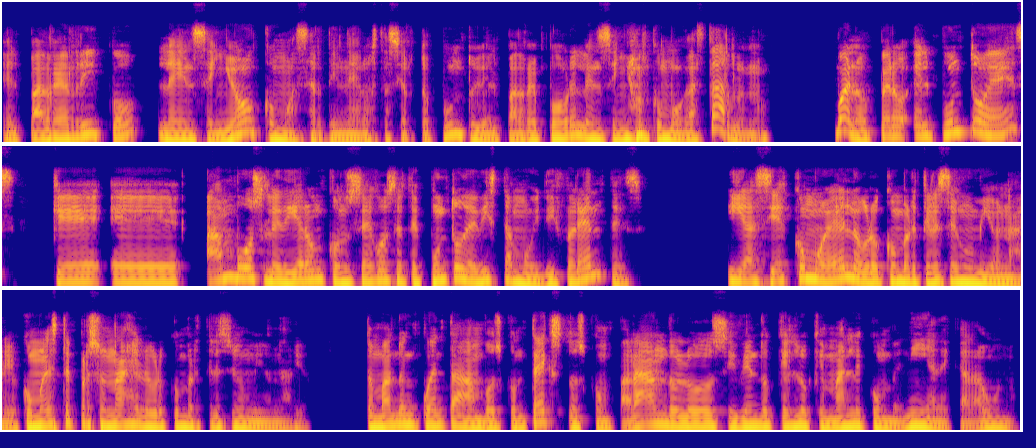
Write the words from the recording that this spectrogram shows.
El padre rico le enseñó cómo hacer dinero hasta cierto punto y el padre pobre le enseñó cómo gastarlo, ¿no? Bueno, pero el punto es que eh, ambos le dieron consejos desde puntos de vista muy diferentes. Y así es como él logró convertirse en un millonario, como este personaje logró convertirse en un millonario tomando en cuenta ambos contextos, comparándolos y viendo qué es lo que más le convenía de cada uno.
